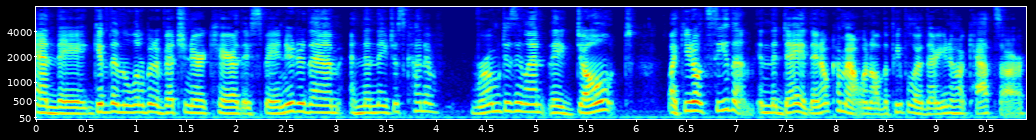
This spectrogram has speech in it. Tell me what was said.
And they give them a little bit of veterinary care. They spay and neuter them. And then they just kind of roam Disneyland. They don't like you don't see them in the day. They don't come out when all the people are there. You know how cats are.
